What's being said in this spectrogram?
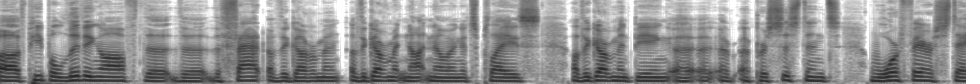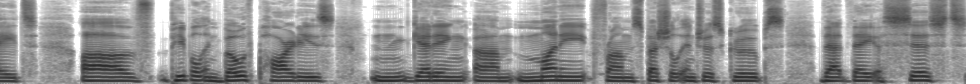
of people living off the, the, the fat of the government, of the government not knowing its place, of the government being a, a, a persistent warfare state, of people in both parties mm, getting um, money from special interest groups that they assist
